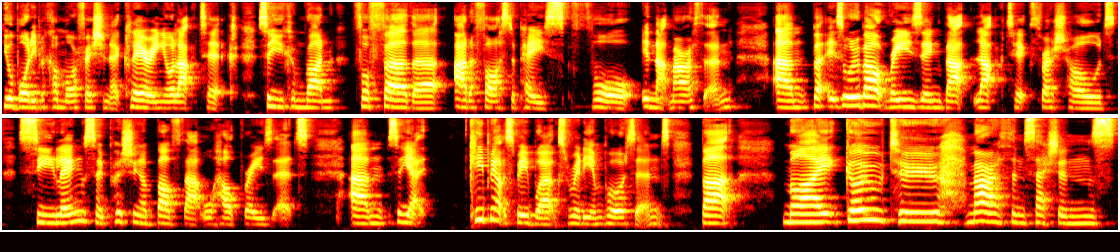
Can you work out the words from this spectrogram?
your body become more efficient at clearing your lactic so you can run for further at a faster pace for in that marathon. Um, but it's all about raising that lactic threshold ceiling. So pushing above that will help raise it. Um, so yeah keeping up speed works really important. But my go-to marathon sessions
